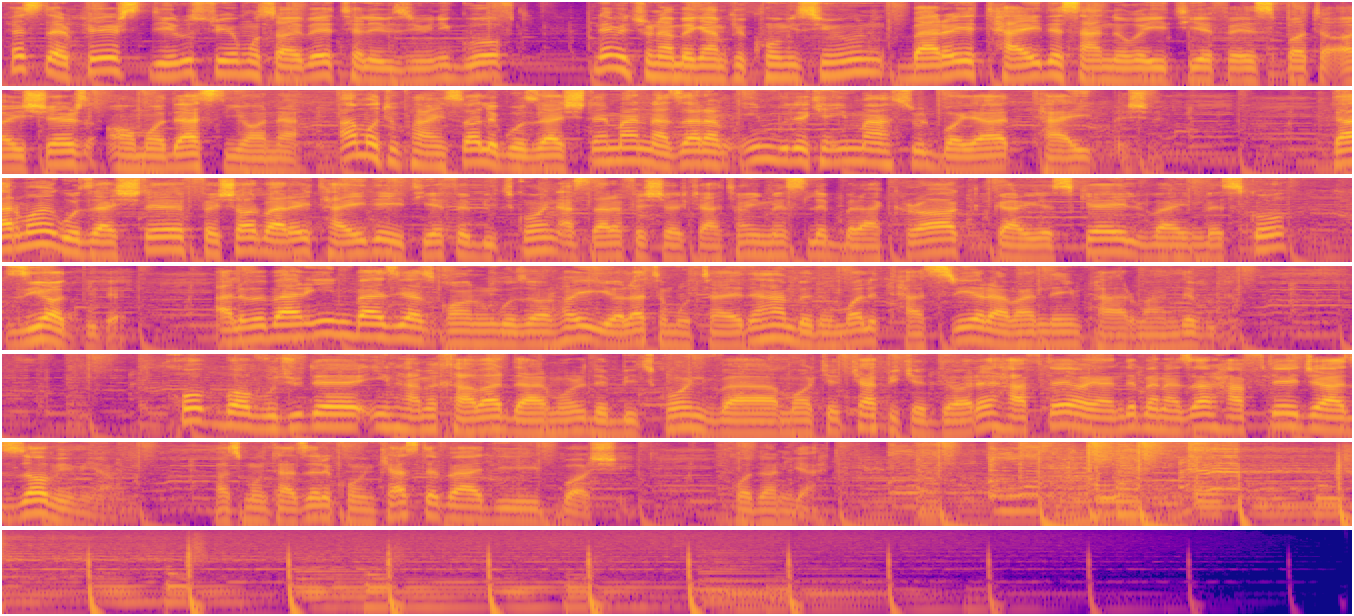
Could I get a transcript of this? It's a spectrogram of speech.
هستر پیرس دیروز توی مصاحبه تلویزیونی گفت نمی‌تونم بگم که کمیسیون برای تایید صندوق ETF اسپات آیشرز آماده است یا نه اما تو پنج سال گذشته من نظرم این بوده که این محصول باید تایید بشه در ماه گذشته فشار برای تایید ETF بیت کوین از طرف شرکت‌هایی مثل بلک راک، گری اسکیل و اینوسکو زیاد بوده. علاوه بر این بعضی از قانونگذارهای ایالات متحده هم به دنبال تسریع روند این پرونده بودند. خب با وجود این همه خبر در مورد بیت کوین و مارکت کپی که داره هفته آینده به نظر هفته جذابی میاد. پس منتظر کنکست بعدی باشید. خدا نگهدار.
